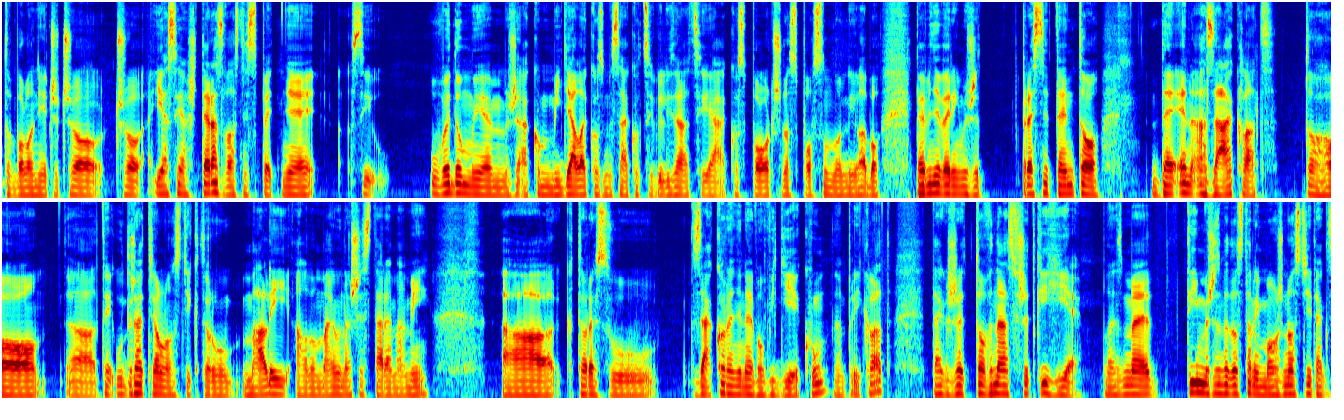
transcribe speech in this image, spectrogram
to bolo niečo, čo, čo ja si až teraz vlastne spätne si uvedomujem, že ako my ďaleko sme sa ako civilizácia, ako spoločnosť posunuli, lebo pevne verím, že presne tento DNA základ toho, eh, tej udržateľnosti, ktorú mali alebo majú naše staré mamy, eh, ktoré sú zakorenené vo vidieku napríklad. Takže to v nás všetkých je. Len sme tým, že sme dostali možnosti, tak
